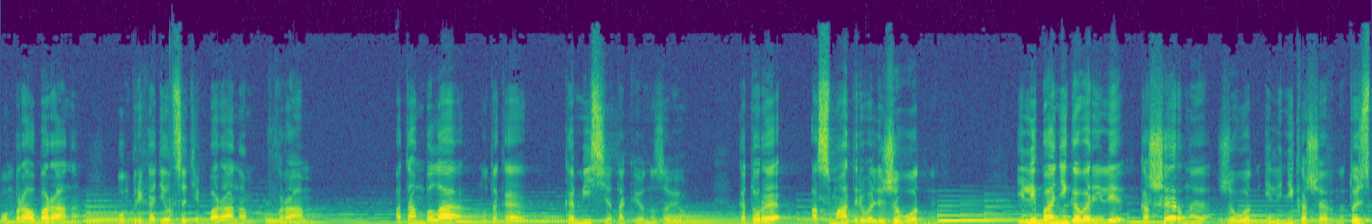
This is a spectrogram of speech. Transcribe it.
Он брал барана, он приходил с этим бараном в храм, а там была, ну, такая комиссия, так ее назовем, которая осматривали животных. И либо они говорили кошерное животное или не кошерное, то есть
